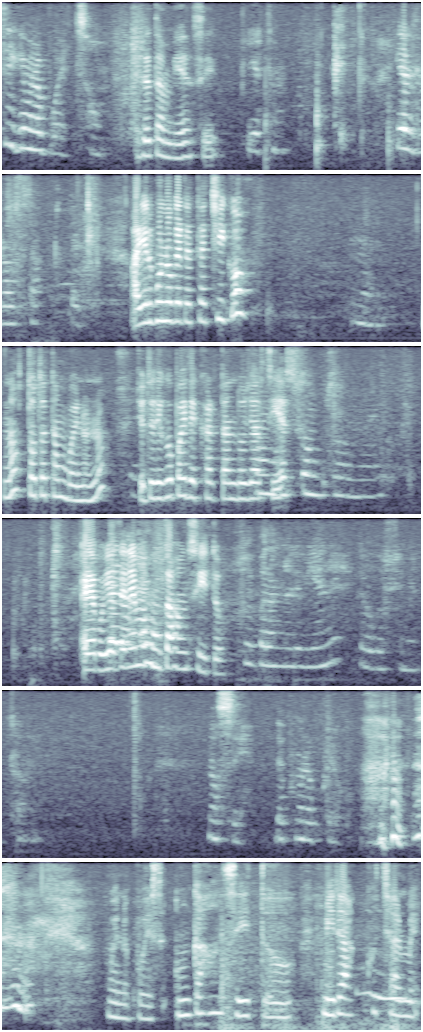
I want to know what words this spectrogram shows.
sí que me lo he puesto. Ese también, sí. Y este. Y el rosa. ¿Hay alguno que te esté chico? No. No, todos están buenos, ¿no? Yo te digo para ir descartando ya si es. Son, son, eh. Pues ya tenemos un cajoncito. Soy para que viene, creo que sí me están. No sé, después me lo pruebo. Bueno, pues un cajoncito. Mira, escucharme.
